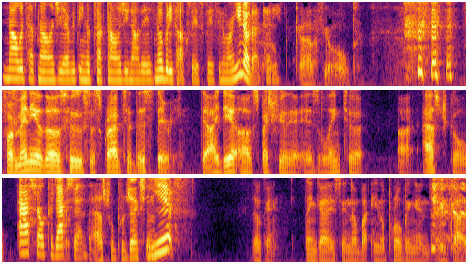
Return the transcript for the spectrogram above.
Now with technology, everything is technology nowadays. Nobody talks face to face anymore. You know that, Teddy. God, I feel old. For many of those who subscribe to this theory, the idea of spectrophilia is linked to uh, astral Astral projection. astral projection. Yes. Okay, thank God I say no about anal probing and, and God.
